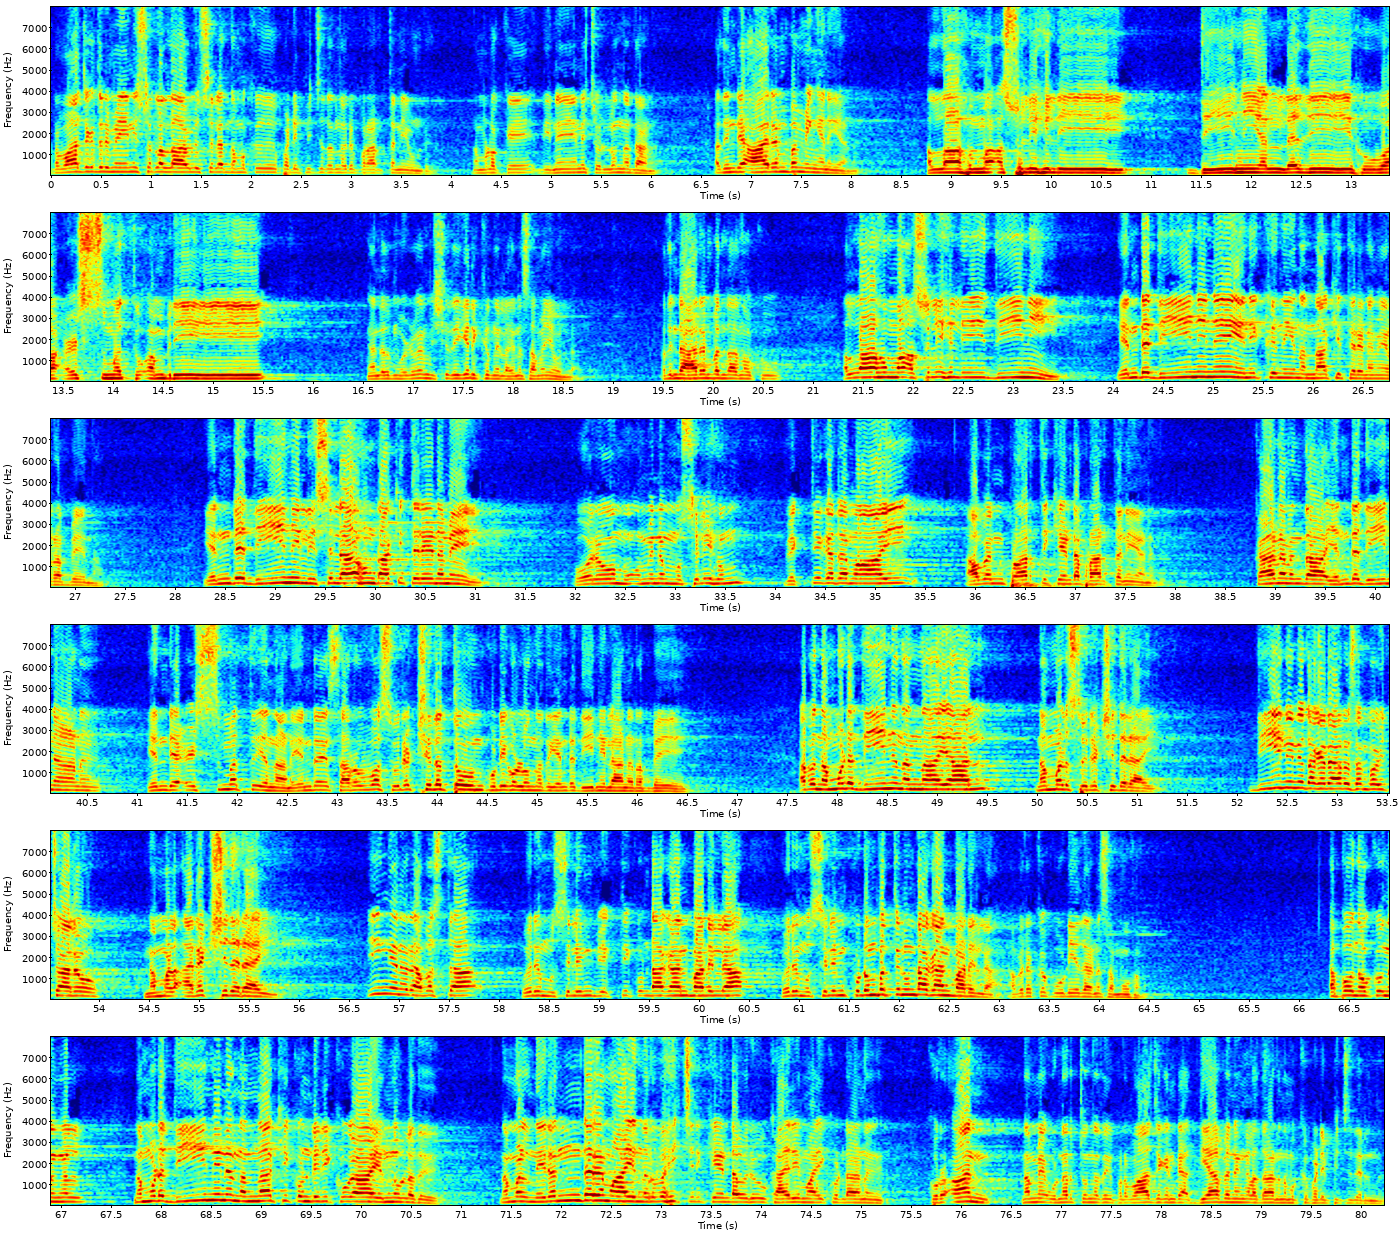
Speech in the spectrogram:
പ്രവാചക തിരുമേനി സല്ലാ നമുക്ക് പഠിപ്പിച്ചു തന്നൊരു പ്രാർത്ഥനയുണ്ട്. നമ്മളൊക്കെ ദിനേനെ ചൊല്ലുന്നതാണ്. അതിന്റെ ആരംഭം ഇങ്ങനെയാണ്. അള്ളാഹുമ്മ അസ്ലിഹിലി ഞാനത് മുഴുവൻ വിശദീകരിക്കുന്നില്ല അതിന് സമയമില്ല. അതിന്റെ ആരംഭം എന്താ നോക്കൂ? അള്ളാഹുമ്മ അസ്ലിഹിലി ദീനി എന്റെ ദീനിനെ എനിക്ക് നീ നന്നാക്കി തരണമേ റബ്ബേ എന്ന്. എന്റെ ദീനിൽ ഇസ്ലാഹ് ഉണ്ടാക്കി തരണമേ. ഓരോ മോമിനും മുസ്ലിഹും വ്യക്തിഗതമായി അവൻ പ്രാർത്ഥിക്കേണ്ട പ്രാർത്ഥനയാണിത്. കാരണം എന്താ എന്റെ ദീനാണ് എന്റെ ഇസ്മത്ത് എന്നാണ് എന്റെ സർവ സുരക്ഷിതത്വവും കുടികൊള്ളുന്നത് എന്റെ ദീനിലാണ് റബ്ബേ. അപ്പം നമ്മുടെ ദീന് നന്നായാൽ നമ്മൾ സുരക്ഷിതരായി. ദീനിന് തകരാറ് സംഭവിച്ചാലോ? നമ്മൾ അരക്ഷിതരായി. ഇങ്ങനൊരവസ്ഥ ഒരു മുസ്ലിം വ്യക്തിക്കുണ്ടാകാൻ പാടില്ല ഒരു മുസ്ലിം കുടുംബത്തിനുണ്ടാകാൻ പാടില്ല. അവരൊക്കെ കൂടിയതാണ് സമൂഹം. അപ്പോൾ നോക്കൂ നിങ്ങൾ നമ്മുടെ ദീനിനെ നന്നാക്കിക്കൊണ്ടിരിക്കുക എന്നുള്ളത് നമ്മൾ നിരന്തരമായി നിർവഹിച്ചിരിക്കേണ്ട ഒരു കാര്യമായിക്കൊണ്ടാണ് ഖുർആൻ നമ്മെ ഉണർത്തുന്നത് പ്രവാചകന്റെ അധ്യാപനങ്ങൾ അതാണ് നമുക്ക് പഠിപ്പിച്ചു തരുന്നത്.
